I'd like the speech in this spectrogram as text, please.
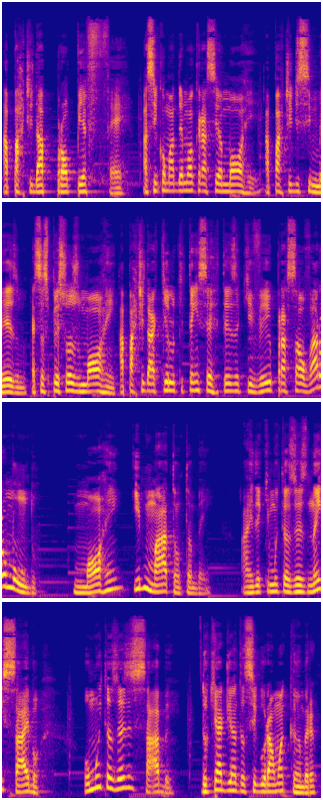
a partir da própria fé. Assim como a democracia morre a partir de si mesma, essas pessoas morrem a partir daquilo que tem certeza que veio para salvar o mundo. Morrem e matam também, ainda que muitas vezes nem saibam, ou muitas vezes sabem. Do que adianta segurar uma câmera,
